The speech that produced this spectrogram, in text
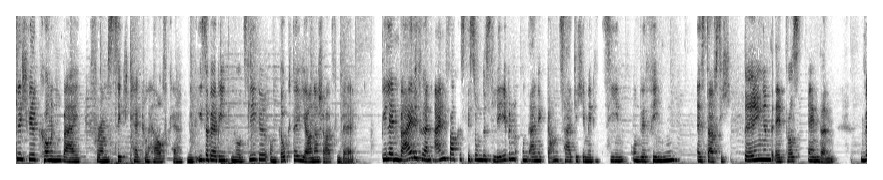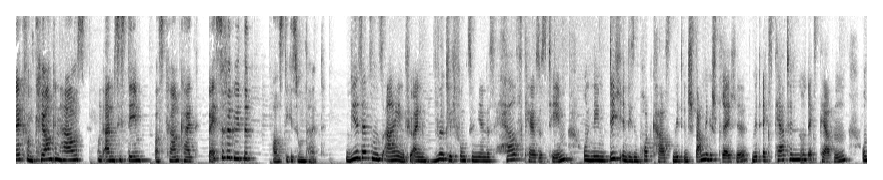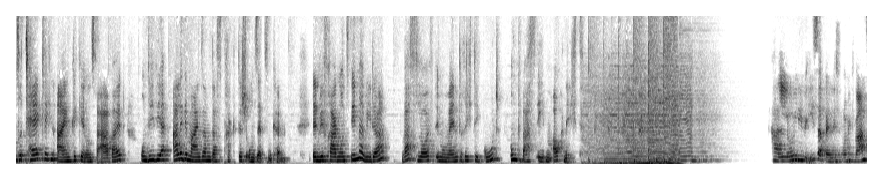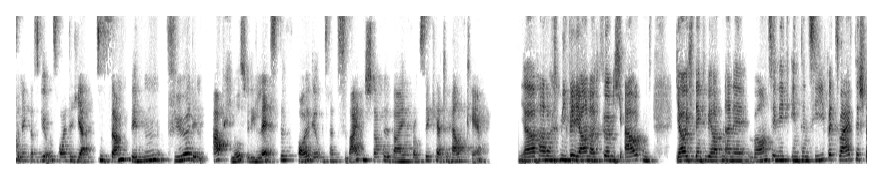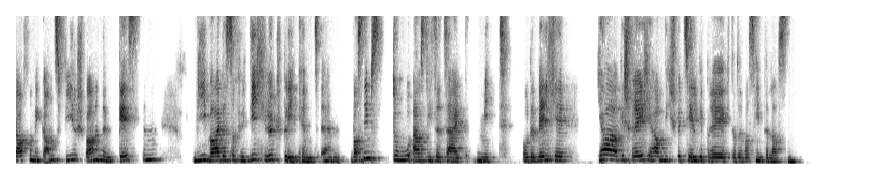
Herzlich willkommen bei From Sick Care to Healthcare mit Isabel Bietenholz-Lieger und Dr. Jana Scharfenberg. Wir leben beide für ein einfaches, gesundes Leben und eine ganzheitliche Medizin und wir finden, es darf sich dringend etwas ändern. Weg vom Krankenhaus und einem System, was Krankheit besser vergütet als die Gesundheit. Wir setzen uns ein für ein wirklich funktionierendes Healthcare-System und nehmen dich in diesem Podcast mit in spannende Gespräche mit Expertinnen und Experten, unsere täglichen Einblicke in unsere Arbeit und wie wir alle gemeinsam das praktisch umsetzen können. Denn wir fragen uns immer wieder, was läuft im Moment richtig gut und was eben auch nicht. Hallo, liebe Isabel. Ich freue mich wahnsinnig, dass wir uns heute hier zusammenfinden für den Abschluss, für die letzte Folge unserer zweiten Staffel bei From Sick Care to Healthcare. Ja, hallo, liebe Jana. Ich freue mich auch. Und ja, ich denke, wir hatten eine wahnsinnig intensive zweite Staffel mit ganz viel spannenden Gästen. Wie war das so für dich rückblickend? Ähm, was nimmst du aus dieser Zeit mit? Oder welche ja, Gespräche haben dich speziell geprägt oder was hinterlassen?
